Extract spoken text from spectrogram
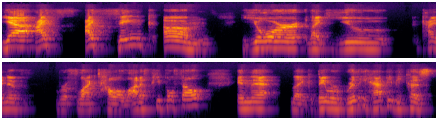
Yeah, I I think um you're like you kind of reflect how a lot of people felt in that like they were really happy because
